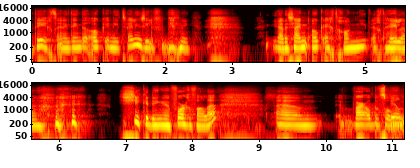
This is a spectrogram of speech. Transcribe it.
dicht. En ik denk dat ook in die tweelingzielenverbinding... Ja, er zijn ook echt gewoon niet echt hele chique dingen voorgevallen. Ehm waarop bijvoorbeeld...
